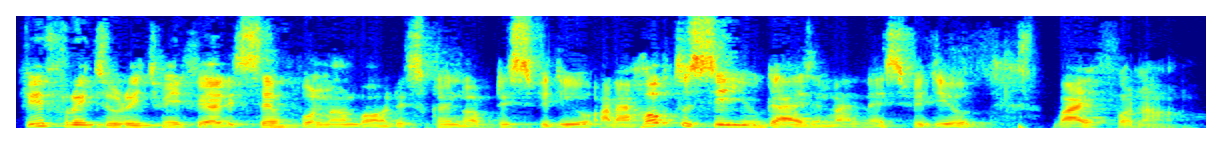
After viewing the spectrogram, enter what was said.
feel free to reach me via the same phone number on the screen of this video. And I hope to see you guys in my next video. Bye for now.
